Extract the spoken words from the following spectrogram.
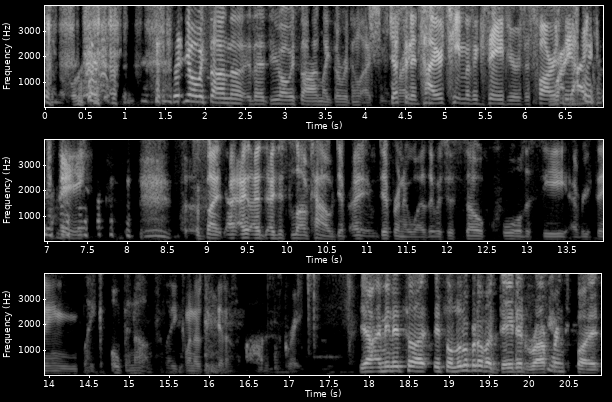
that you always saw in the that you always saw in like the original X-Men, Just an entire team of Xaviers, as far as the eye can see. So- but I, I I just loved how diff- uh, different it was. It was just so cool to see everything like open up. Like when I was a kid, I was like, "Oh, this is great." Yeah, I mean it's a it's a little bit of a dated reference, but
